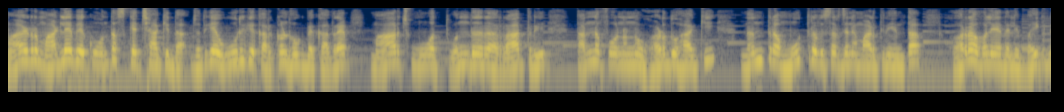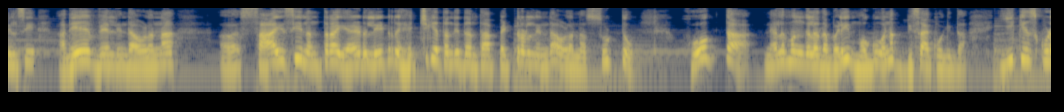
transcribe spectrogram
ಮರ್ಡ್ರ್ ಮಾಡಲೇಬೇಕು ಅಂತ ಸ್ಕೆಚ್ ಹಾಕಿದ್ದ. ಜೊತೆಗೆ ಊರಿಗೆ ಕರ್ಕೊಂಡು ಹೋಗಬೇಕಾದ್ರೆ ಮಾರ್ಚ್ ಮೂವತ್ತೊಂದರ ರಾತ್ರಿ ತನ್ನ ಫೋನನ್ನು ಹೊಡೆದು ಹಾಕಿ, ನಂತರ ಮೂತ್ರ ವಿಸರ್ಜನೆ ಮಾಡ್ತೀನಿ ಅಂತ ಹೊರ ವಲಯದಲ್ಲಿ ಬೈಕ್ ನಿಲ್ಲಿಸಿ ಅದೇ ವೇಲ್ನಿಂದ ಅವಳನ್ನು ಸಾಯಿಸಿ ನಂತರ ಎರಡು ಲೀಟ್ರ್ ಹೆಚ್ಚಿಗೆ ತಂದಿದ್ದಂಥ ಪೆಟ್ರೋಲ್ನಿಂದ ಅವಳನ್ನು ಸುಟ್ಟು ಹೋಗ್ತಾ ನೆಲಮಂಗಲದ ಬಳಿ ಮಗುವನ್ನು ಬಿಸಾಕೋಗಿದ್ದ ಈ ಕೇಸ್ ಕೂಡ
